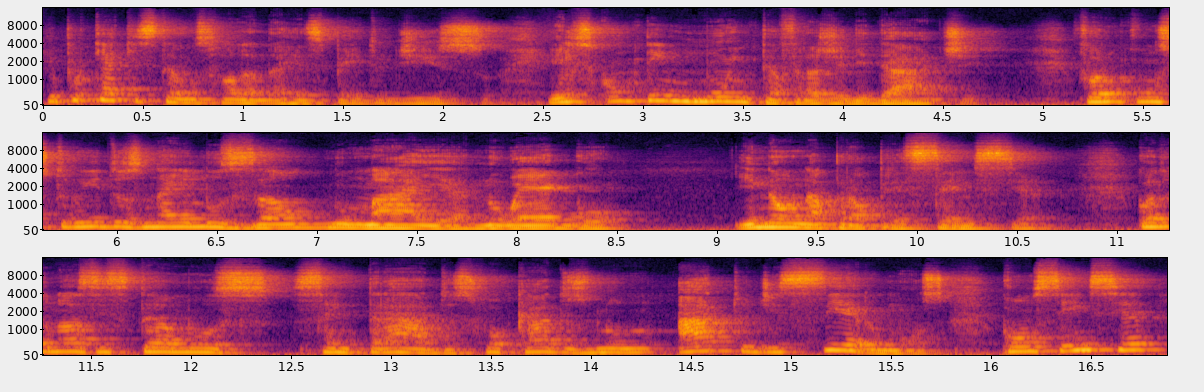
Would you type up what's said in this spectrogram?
E por que é que estamos falando a respeito disso? Eles contêm muita fragilidade. Foram construídos na ilusão, no Maia, no ego, e não na própria essência. Quando nós estamos centrados, focados no ato de sermos, consciência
